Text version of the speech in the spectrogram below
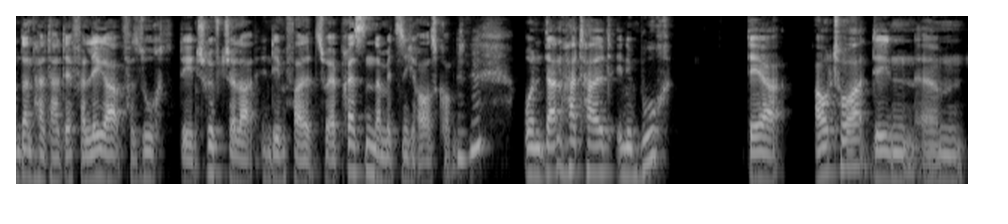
und dann halt halt der Verleger versucht, den Schriftsteller in dem Fall zu erpressen, damit es nicht rauskommt. Mhm. Und dann hat halt in dem Buch der Autor den ähm,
